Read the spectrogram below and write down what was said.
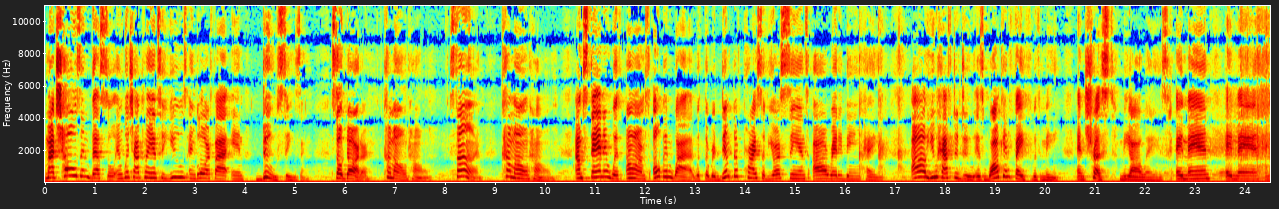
my chosen vessel in which I plan to use and glorify in due season. So, daughter, come on home. Son, come on home. I'm standing with arms open wide with the redemptive price of your sins already being paid. All you have to do is walk in faith with me and trust me always. Amen, amen, and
